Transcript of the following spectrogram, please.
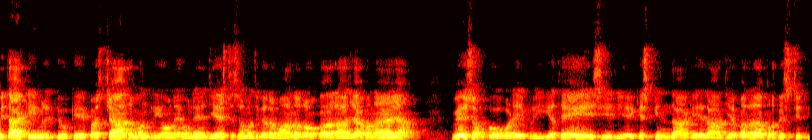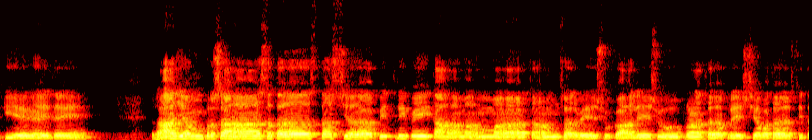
पिता की मृत्यु के पश्चात मंत्रियों ने उन्हें ज्येष्ठ समझकर वानरों का राजा बनाया। वे सबको बड़े प्रिय थे, इसीलिए किसकिदा के राज्य पर प्रतिष्ठित किए गए थे। राज्यं प्रशासतस्तस्य पितृपितामहं महतहं सर्वेषु कालेषु प्रणत प्रेष्यवत स्थित।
